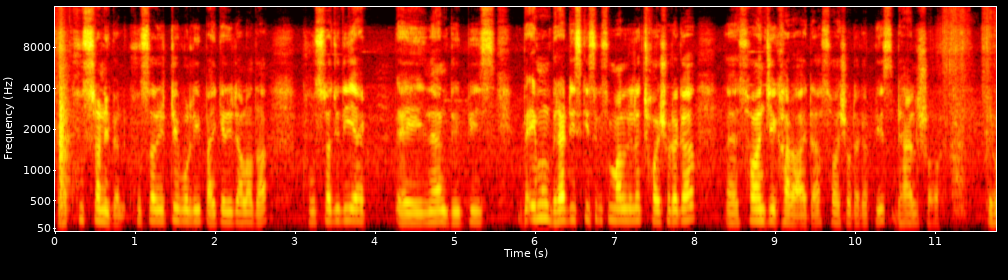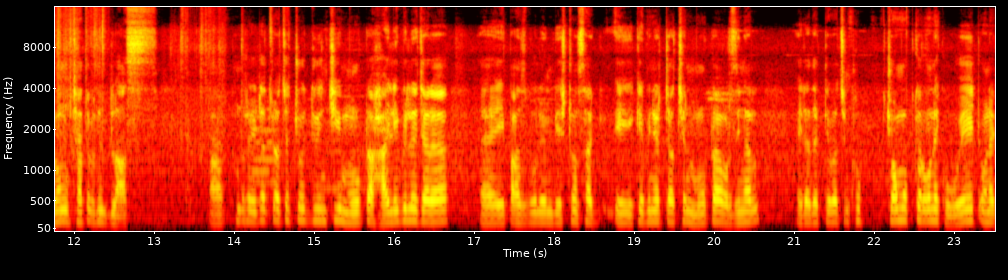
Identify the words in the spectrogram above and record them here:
যারা খুচরা নেবেন, খুচরা রেটে বলি পাইকারিটা আলাদা। খুচরা যদি এক এই নেন দুই পিস এমন ভ্যারাইটিস কিছু কিছু মাল নিলে ছয়শো টাকা ছয় ইঞ্চি খাড়া এটা, ছয়শো টাকা পিস ঢাল সহ। এবং সাথে পাচ্ছেন গ্লাস আর এটা তো আছে চোদ্দ ইঞ্চি মোটা হাই লেভেলে যারা এই পাঁচ বলেন বেস্টন সার্ক এই ক্যাবিনেট চাচ্ছেন, মোটা অরিজিনাল এটা দেখতে পাচ্ছেন খুব চমৎকার, অনেক ওয়েট অনেক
